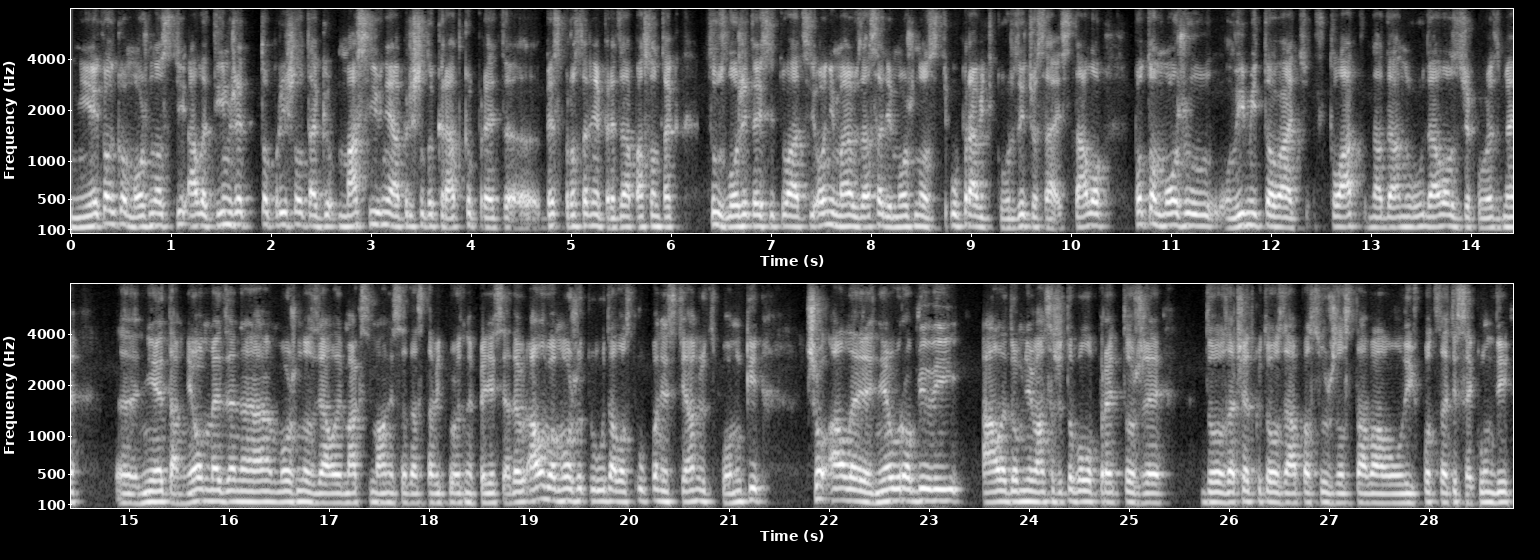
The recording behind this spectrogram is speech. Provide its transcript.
niekoľko možností, ale tým, že to prišlo tak masívne a prišlo to krátko pred, e, bezprostredne pred zápasom, tak sú v zložitej situácii. Oni majú v zásade možnosť upraviť kurzy, čo sa aj stalo. Potom môžu limitovať vklad na danú udalosť, že povedzme e, nie je tam neobmedzená možnosť, ale maximálne sa dá staviť povedzme 50 eur, alebo môžu tú udalosť úplne stiahnuť z ponuky, čo ale neurobili, ale domnievam sa, že to bolo preto, že do začiatku toho zápasu už zostávali v podstate sekundy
